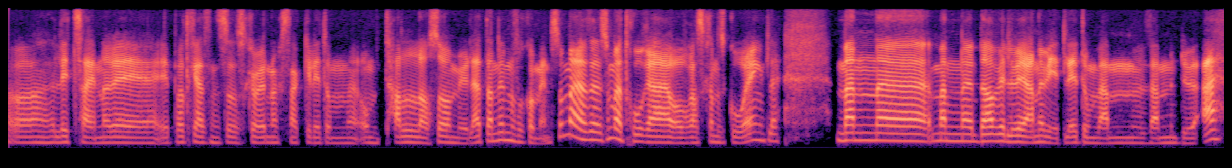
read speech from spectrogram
Og litt seinere i, i podkasten skal vi nok snakke litt om, om tall også, og mulighetene dine for å komme inn, som jeg, som jeg tror er overraskende gode, egentlig. Men, eh, men, da vil vi gjerne vite litt om hvem, hvem du er.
